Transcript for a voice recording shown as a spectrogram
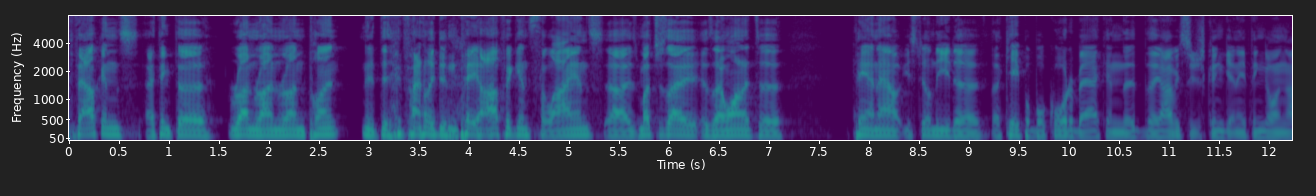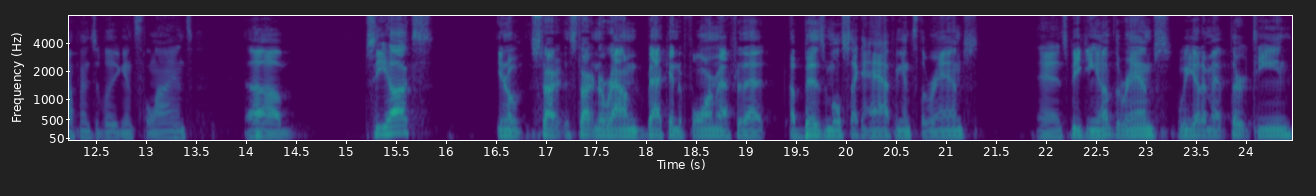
Falcons. I think the run, run, run, punt. It, did, finally didn't pay off against the Lions. Uh, as much as I as I wanted to pan out, you still need a, a capable quarterback, and the, they obviously just couldn't get anything going offensively against the Lions. Um, Seahawks, you know, start starting to round back into form after that abysmal second half against the Rams. And speaking of the Rams, we got them at 13.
